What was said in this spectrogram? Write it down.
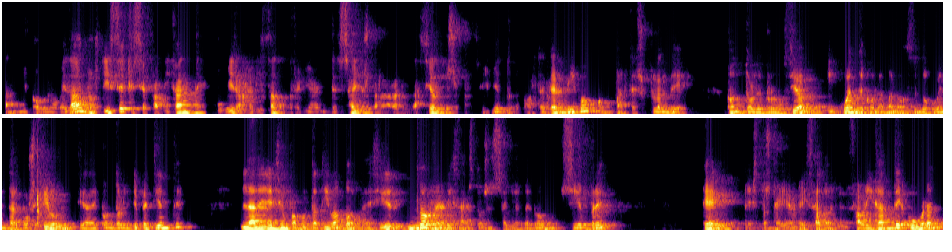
También como novedad nos dice que si el fabricante hubiera realizado previamente ensayos para la realización de su procedimiento de corte térmico, comparte su plan de control de producción y cuente con la evaluación documental positiva de entidad de control independiente, la dirección facultativa podrá decidir no realizar estos ensayos de nuevo, siempre que estos que haya realizado el fabricante cubran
